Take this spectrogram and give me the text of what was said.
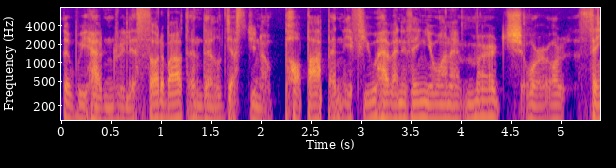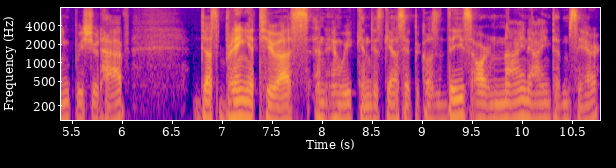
that we hadn't really thought about and they'll just you know pop up and if you have anything you want to merge or, or think we should have just bring it to us and, and we can discuss it because these are nine items here.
